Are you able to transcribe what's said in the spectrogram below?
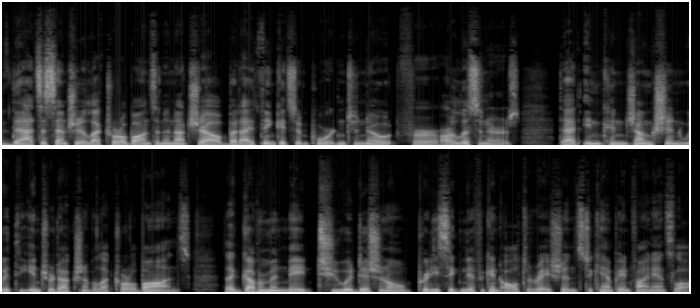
That's essentially electoral bonds in a nutshell, but I think it's important to note for our listeners that in conjunction with the introduction of electoral bonds, the government made two additional pretty significant alterations to campaign finance law.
